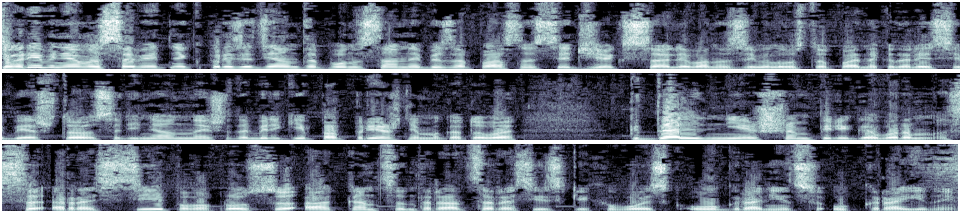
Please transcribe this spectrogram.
Тем временем советник президента по национальной безопасности Джек Салливан заявил, выступая на канале CBS, что Соединенные Штаты Америки по-прежнему готовы к дальнейшим переговорам с Россией по вопросу о концентрации российских войск у границ Украины.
